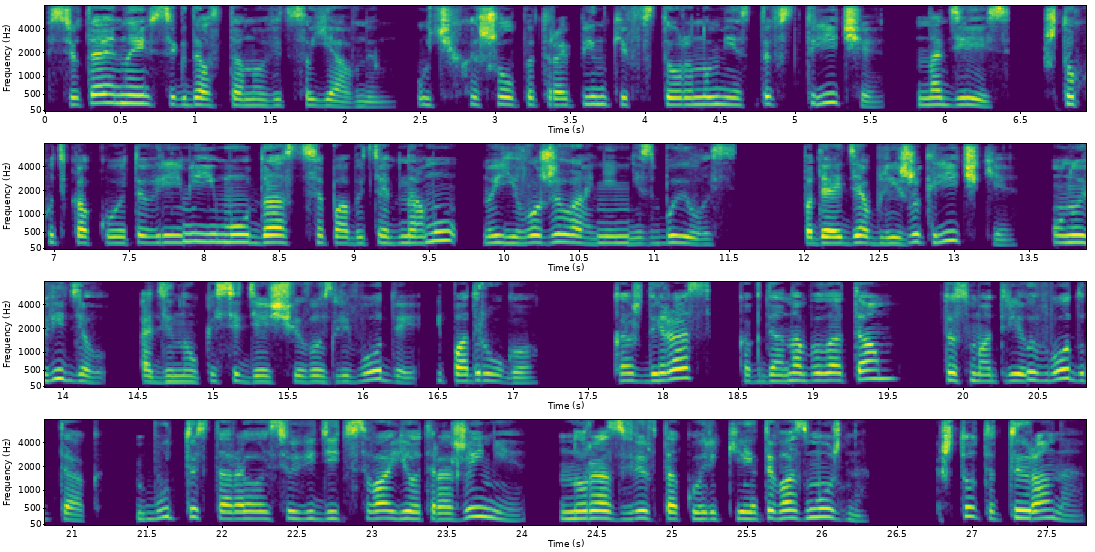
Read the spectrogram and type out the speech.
Все тайное всегда становится явным. Учиха шел по тропинке в сторону места встречи, надеясь, что хоть какое-то время ему удастся побыть одному, но его желание не сбылось. Подойдя ближе к речке, он увидел, одиноко сидящую возле воды, и подругу. Каждый раз, когда она была там, то смотрела в воду так, будто старалась увидеть свое отражение, но разве в такой реке это возможно? Что-то ты рано,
